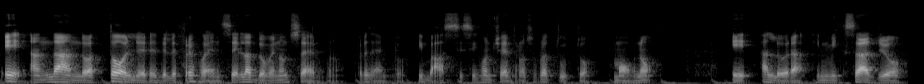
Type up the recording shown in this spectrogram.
e andando a togliere delle frequenze laddove non servono. Per esempio i bassi si concentrano soprattutto mono e allora il mixaggio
